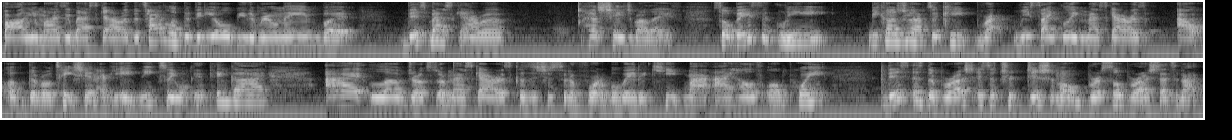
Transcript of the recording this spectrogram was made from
volumizing mascara. The title of the video will be the real name, but this mascara has changed my life. So basically, because you have to keep re recycling mascaras out of the rotation every eight weeks so you won't get pink eye, I love drugstore mascaras because it's just an affordable way to keep my eye health on point. This is the brush. It's a traditional bristle brush that's not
